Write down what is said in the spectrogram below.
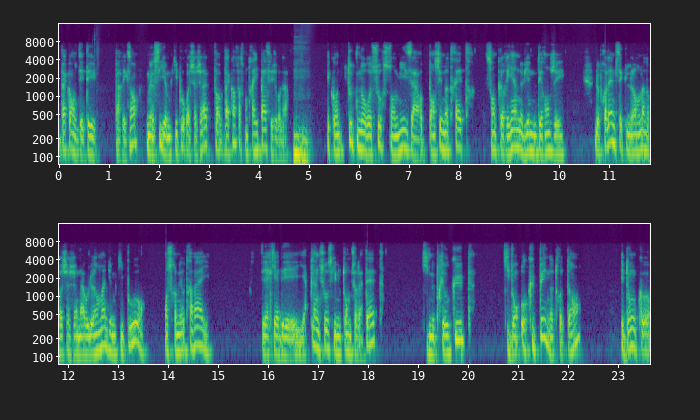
Vacances d'été, par exemple, mais aussi Yom Kippour, Rosh vacances parce qu'on ne travaille pas ces jours-là. Mhm. Et que toutes nos ressources sont mises à penser notre être sans que rien ne vienne nous déranger. Le problème, c'est que le lendemain de Rosh Hashanah ou le lendemain de Yom Kippour, on se remet au travail. C'est-à-dire qu'il y, a des, il y a plein de choses qui nous tombent sur la tête qui nous préoccupent, qui vont occuper notre temps, et donc euh,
